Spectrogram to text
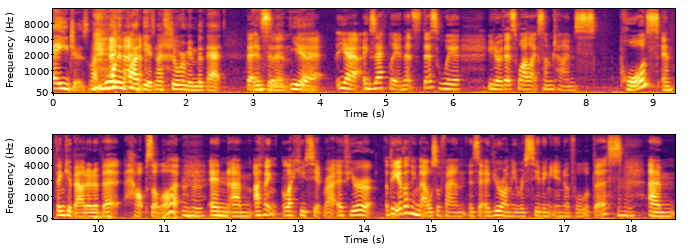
ages, like more than five years, and I still remember that that incident. incident. Yeah. yeah. exactly. And that's that's where, you know, that's why like sometimes pause and think about it a bit helps a lot. Mm-hmm. And um, I think, like you said, right, if you're the other thing that I also found is that if you're on the receiving end of all of this, Mm-hmm. um,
